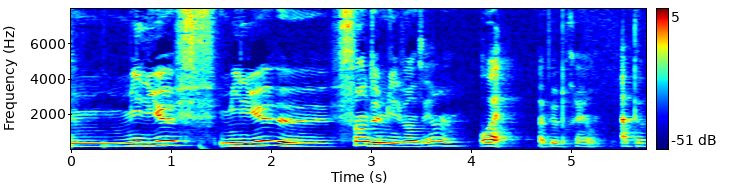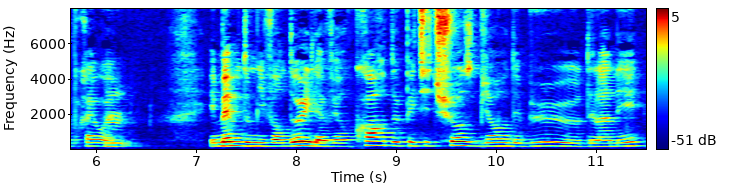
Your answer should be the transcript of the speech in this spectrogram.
milieu, milieu euh, fin 2021, hein, Ouais, à peu près. hein. à peu près, ouais. Mm. Et même 2022, il y avait encore de petites choses bien au début euh, de l'année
